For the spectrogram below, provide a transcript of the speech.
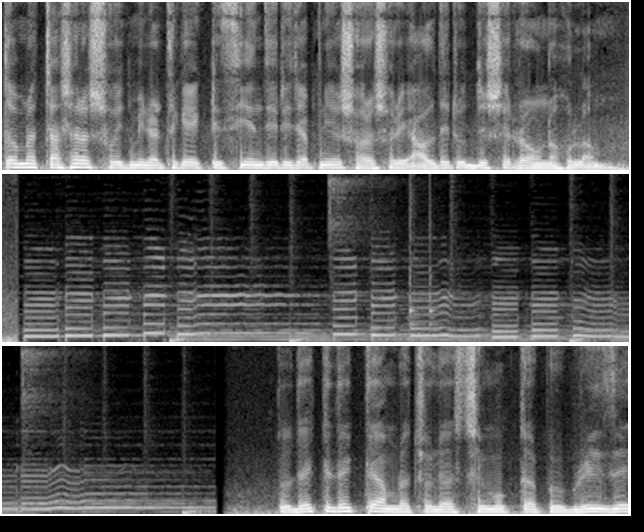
তো আমরা চাষারা শহীদ মিনার থেকে একটি সিএনজি রিজার্ভ নিয়ে সরাসরি আলদির উদ্দেশ্যে রওনা হলাম। তো দেখতে দেখতে আমরা চলে আসছি মুক্তারপুর ব্রিজে।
